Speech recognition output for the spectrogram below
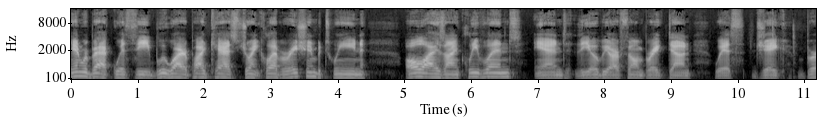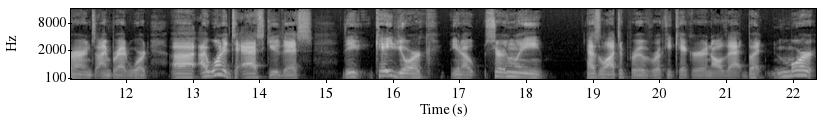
And we're back with the Blue Wire podcast joint collaboration between All Eyez on Cleveland and the OBR film breakdown with Jake Burns. I'm Brad Ward. Uh, I wanted to ask you this. The Cade York, you know, certainly has a lot to prove, rookie kicker and all that, but more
